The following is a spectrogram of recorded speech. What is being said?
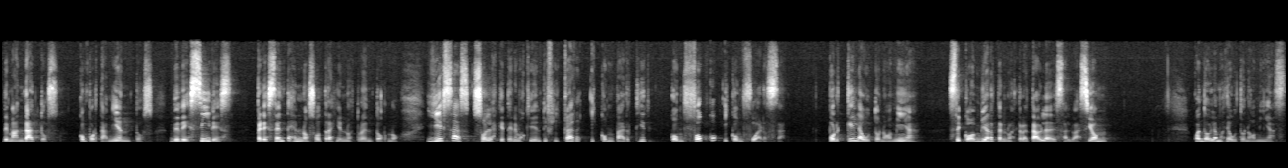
de mandatos, comportamientos, de decires presentes en nosotras y en nuestro entorno. Y esas son las que tenemos que identificar y compartir con foco y con fuerza. ¿Por qué la autonomía se convierte en nuestra tabla de salvación? Cuando hablamos de autonomías,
